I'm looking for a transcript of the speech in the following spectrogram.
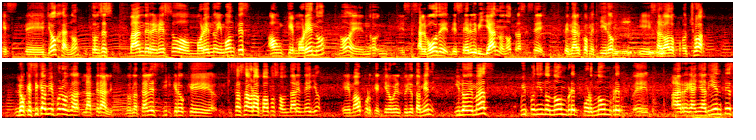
este, Johan, ¿no? Entonces van de regreso Moreno y Montes, aunque Moreno, ¿no? Eh, no, eh, se salvó de, ser el villano, ¿no? Tras ese penal cometido y salvado por Ochoa. Lo que sí cambió fueron los la- laterales. Los laterales sí creo que quizás ahora vamos a ahondar en ello, eh, Mau, porque quiero ver el tuyo también. Y lo demás, fui poniendo nombre por nombre eh, a regañadientes.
